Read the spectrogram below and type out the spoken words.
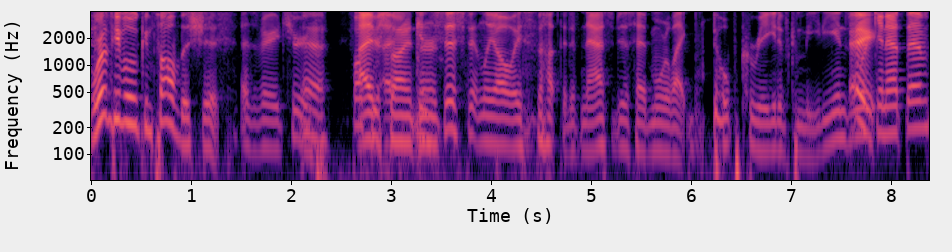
We're the people who can solve this shit. That's very true. Yeah, fuck I've, your I've uh, science nerds. consistently always thought that if NASA just had more like dope creative comedians Hey. working at them,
